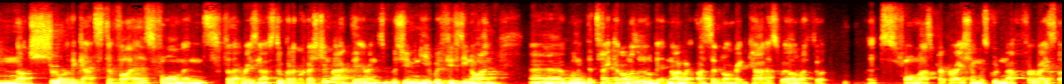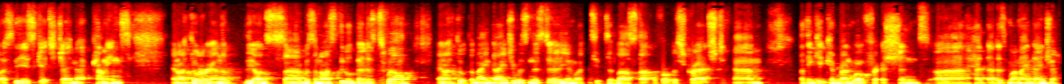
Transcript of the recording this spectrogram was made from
not sure the guts to Fire's form, and for that reason, I've still got a question mark there. And resuming here with 59, uh, willing to take it on a little bit. No, I, went, I set it on red card as well. I thought its form last preparation was good enough for a race like this. Sketch J Mac Cummings, and I thought around the, the odds uh, was a nice little bet as well. And I thought the main danger was Nasturtium. I tipped it last start before it was scratched. Um, I think it can run well fresh, and uh, had that as my main danger.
